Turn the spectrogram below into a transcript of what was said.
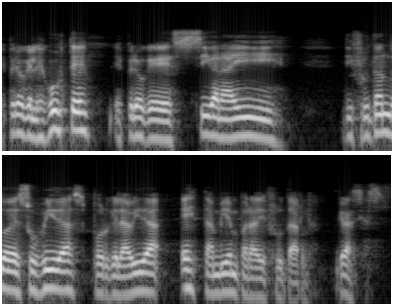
Espero que les guste, espero que sigan ahí disfrutando de sus vidas, porque la vida es también para disfrutarla. Gracias.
